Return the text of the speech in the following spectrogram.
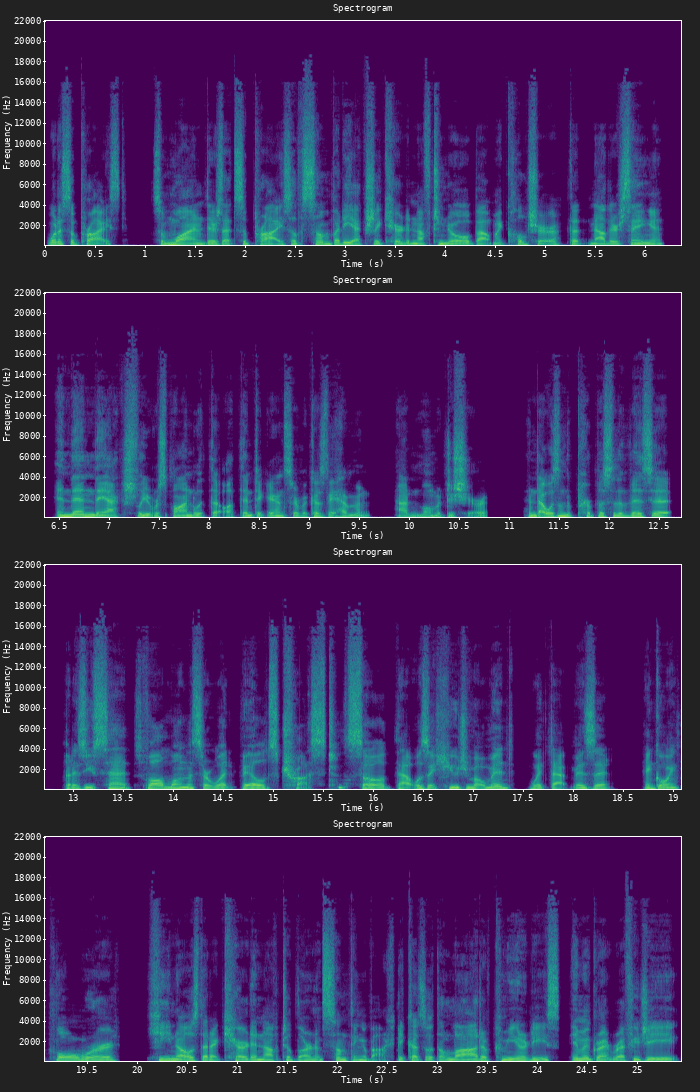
what a surprise. So, one, there's that surprise of somebody actually cared enough to know about my culture that now they're saying it. And then they actually respond with the authentic answer because they haven't had a moment to share it. And that wasn't the purpose of the visit. But as you said, small moments are what builds trust. So that was a huge moment with that visit. And going forward, he knows that I cared enough to learn something about it. Because with a lot of communities, immigrant, refugee,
